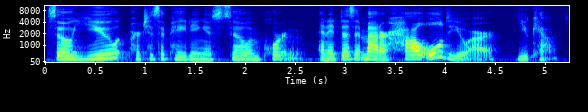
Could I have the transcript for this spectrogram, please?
So, you participating is so important. And it doesn't matter how old you are, you count.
